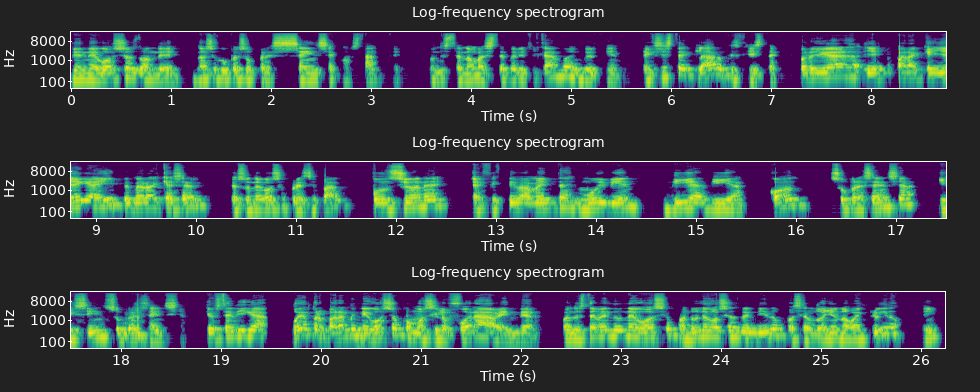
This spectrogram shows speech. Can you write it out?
De negocios donde no se ocupe su presencia constante, donde usted no más esté verificando e invirtiendo. ¿Existe? Claro que existe. Pero llegar, para que llegue ahí, primero hay que hacer que su negocio principal funcione efectivamente muy bien día a día, con su presencia y sin su presencia. Que usted diga, voy a preparar mi negocio como si lo fuera a vender. Cuando usted vende un negocio, cuando un negocio es vendido, pues el dueño no va incluido. ¿sí?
